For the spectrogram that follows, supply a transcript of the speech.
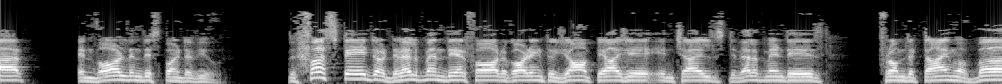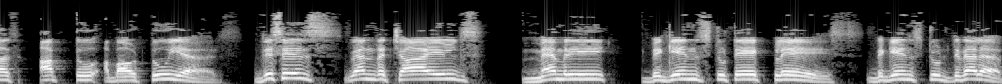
are involved in this point of view the first stage of development therefore according to یار پیاجے in child's development is from the time of birth up to about two years this is when the child's memory begins to take place begins to develop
